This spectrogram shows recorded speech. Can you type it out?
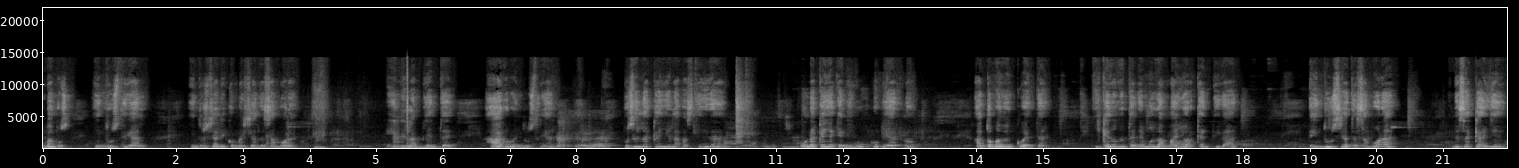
vamos, industrial, industrial y comercial de Zamora, en el ambiente agroindustrial, pues es la calle La Bastida, una calle que ningún gobierno ha tomado en cuenta y que es donde tenemos la mayor cantidad de industrias de Zamora, en esa calle,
